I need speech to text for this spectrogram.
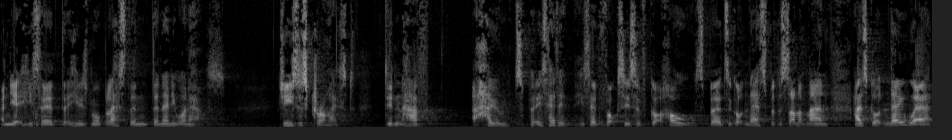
and yet he said that he was more blessed than, than anyone else. Jesus Christ didn't have a home to put his head in. He said, Foxes have got holes, birds have got nests, but the Son of Man has got nowhere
